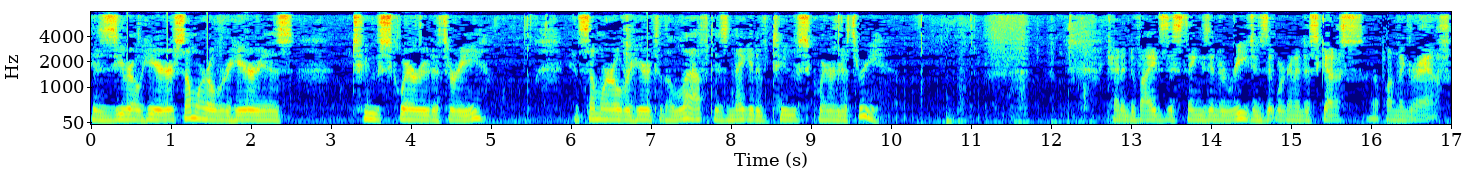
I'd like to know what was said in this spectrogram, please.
is 0 here. Somewhere over here is 2 square root of 3. And somewhere over here to the left is negative 2 square root of 3. Kind of divides this things into regions that we're going to discuss up on the graph.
